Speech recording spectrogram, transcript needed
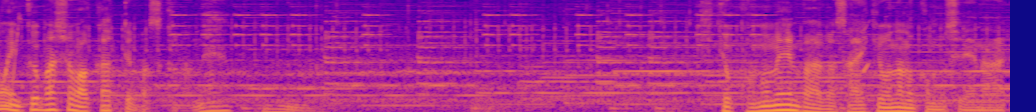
もう行く場所分かってますからね、うん、結局このメンバーが最強なのかもしれない。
